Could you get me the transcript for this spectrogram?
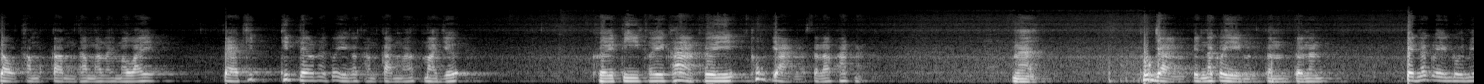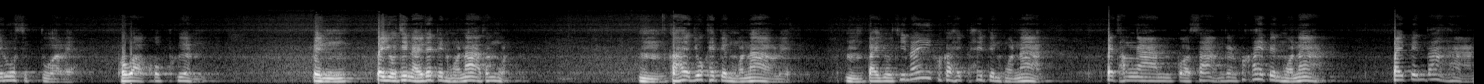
เราทำกรรมทำอะไรมาไว้ แต่คิดคิดแล้วนะตัวเองก็ทำกรรมมามาเยอะ เคยตีเคยฆ่าเคยทุกอย่างสารพัดนะนะทุกอย่างเป็นนักเลงตอนตอนนั้น เป็นนักเลงโดยไม่รู้สึกตัวเลย เพราะว่าคบเพื่อน เป็นไปอยู่ที่ไหนได้เป็นหัวหน้าทั้งหมด อืม ก็ให้ยกให้เป็นหัวหน้าเลย อืม ไปอยู่ที่ไหนเขาก็ให้ให้เป็นหัวหน้า ไปทำงานก่อสร้างกันเขาให้เป็นหัวหน้า ไปเป็นทหาร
